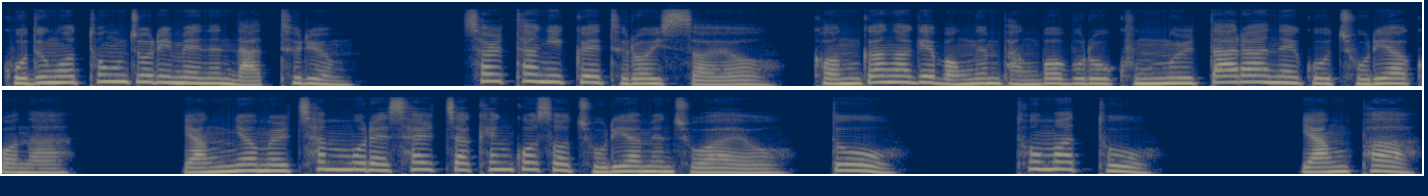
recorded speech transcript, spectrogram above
고등어 통조림에는 나트륨, 설탕이 꽤 들어있어요. 건강하게 먹는 방법으로 국물 따라내고 조리하거나 양념을 찬물에 살짝 헹궈서 조리하면 좋아요. 또 토마토, 양파,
